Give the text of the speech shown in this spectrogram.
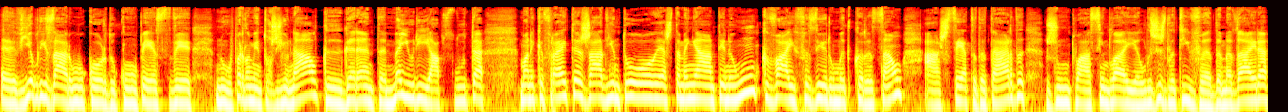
a viabilizar o acordo com o PSD no Parlamento Regional, que garanta maioria absoluta. Mónica Freitas já adiantou esta manhã à Antena 1 que vai fazer uma declaração às sete da tarde, junto à Assembleia Legislativa da Madeira.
